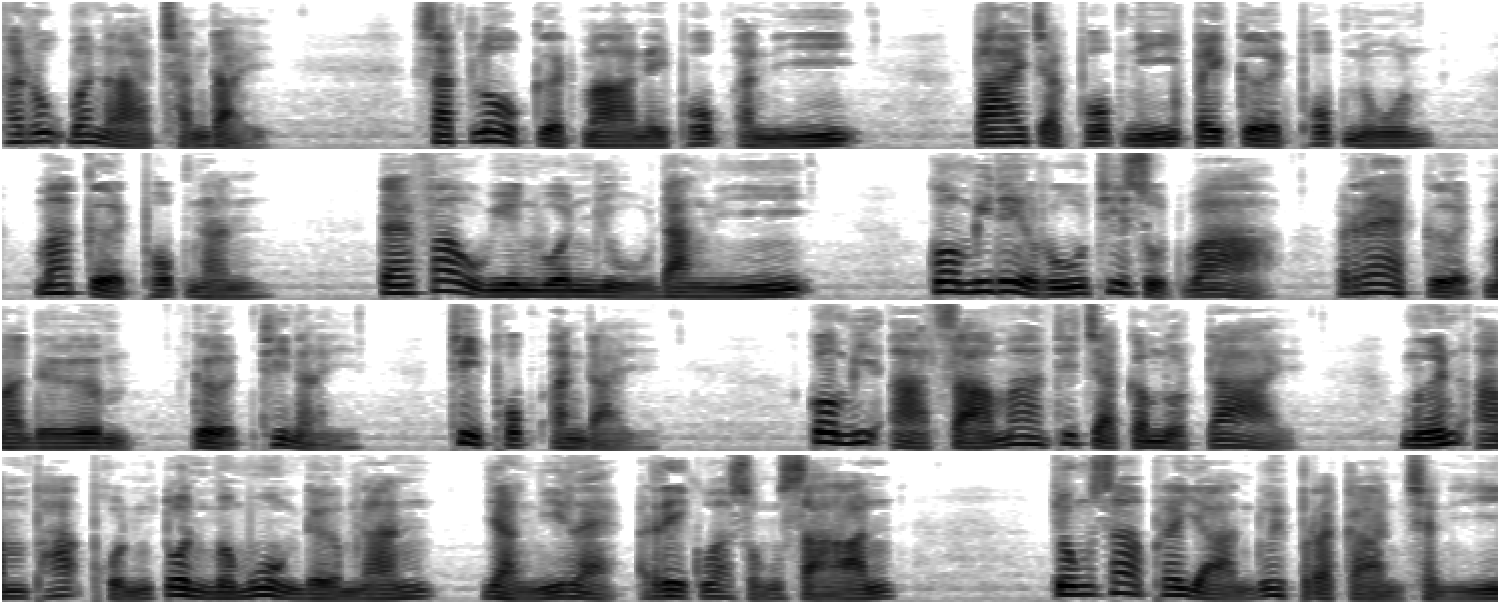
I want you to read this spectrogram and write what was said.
ครุวนาชันใด สัตว์โลกเกิดมาในภพอันนี้ ตายจากภพนี้ไปเกิดภพนูนมาเกิดภพนั้น แต่เฝ้าเวียนวนอยู่ดังนี้ ก็ไม่ได้รู้ที่สุดว่า แรกเกิดมาเดิม เกิดที่ไหน ที่พบอันใด ก็มิอาจสามารถที่จะกำหนดได้ เหมือนอัมพะผลต้นมะม่วงเดิมนั้น อย่างนี้แหละเรียกว่าสงสาร จงทราบพระญาณด้วยประการชนี้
